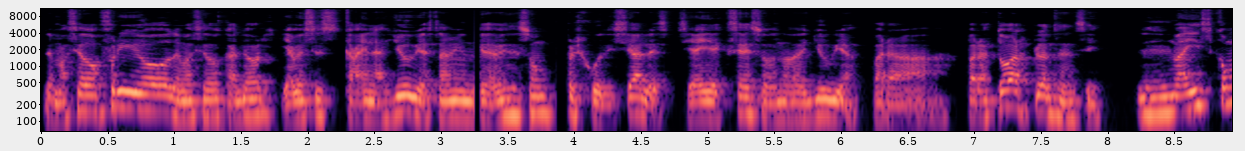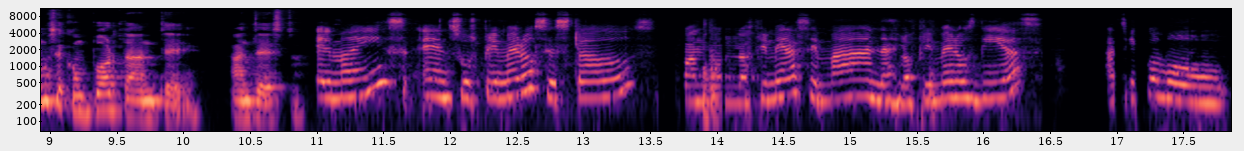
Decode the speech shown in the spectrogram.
demasiado frío, demasiado calor y a veces caen las lluvias también, que a veces son perjudiciales si hay exceso ¿no? de lluvia para, para todas las plantas en sí. ¿El maíz cómo se comporta ante, ante esto? El maíz en sus primeros estados, cuando las primeras semanas, los primeros días, así como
